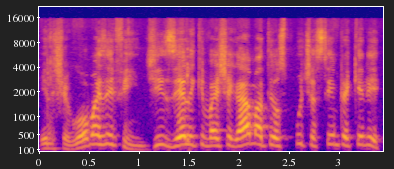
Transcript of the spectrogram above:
ele chegou, mas enfim, diz ele que vai chegar. Matheus Pucci é sempre aquele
